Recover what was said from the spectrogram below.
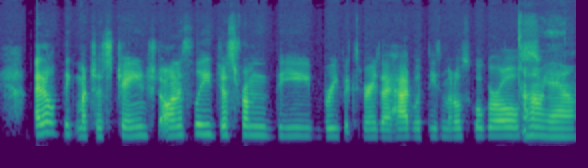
I don't think much has changed, honestly, just from the brief experience I had with these middle school girls Oh yeah.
